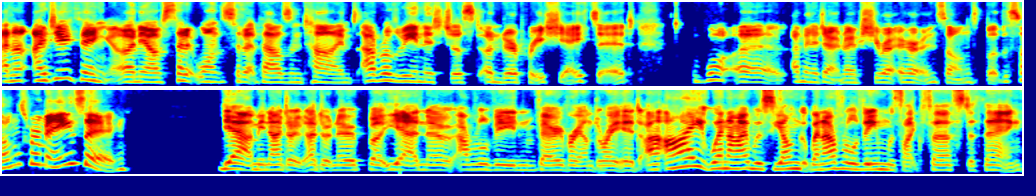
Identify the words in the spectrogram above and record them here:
and I, I do think, only I've said it once, said it a thousand times. Avril Lavigne is just underappreciated. What? Uh, I mean, I don't know if she wrote her own songs, but the songs were amazing. Yeah, I mean, I don't, I don't know, but yeah, no, Avril Lavigne, very, very underrated. I, when I was younger, when Avril Lavigne was like first a thing,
